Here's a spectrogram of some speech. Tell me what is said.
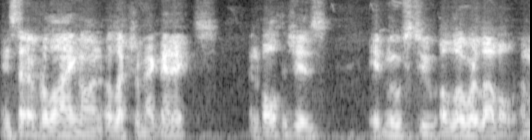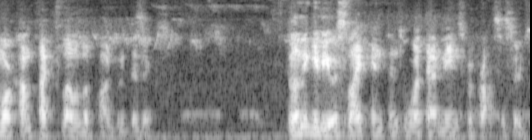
Instead of relying on electromagnetics and voltages, it moves to a lower level, a more complex level of quantum physics. Let me give you a slight hint into what that means for processors.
